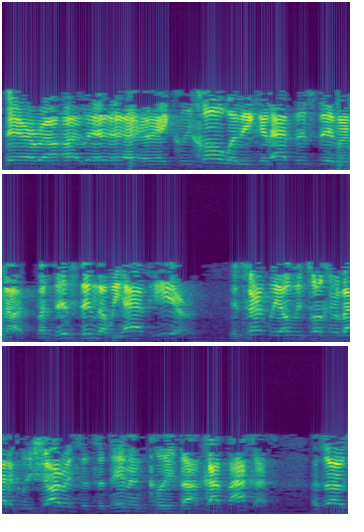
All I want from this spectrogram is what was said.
there uh, uh, a klichol whether you can have this din or not. But this din that we have here is certainly only talking about a klisharis. It's a din in kapachas. As far as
